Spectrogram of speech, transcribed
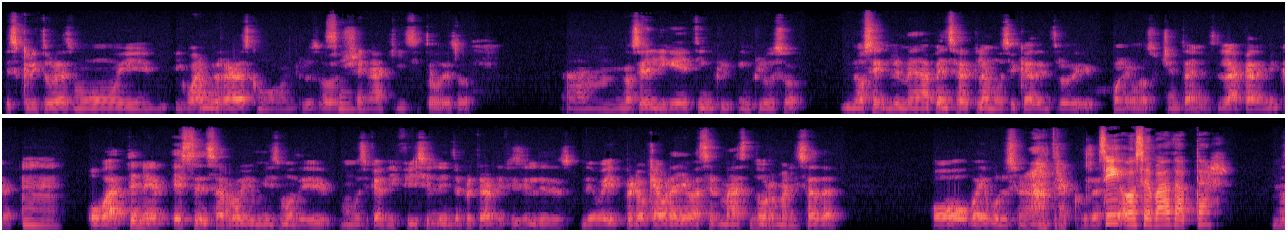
escrituras muy, igual muy raras como incluso Shenakis y todo eso. no sé, Ligeti incluso. No sé, me da a pensar que la música dentro de, pone unos 80 años, la académica, o va a tener ese desarrollo mismo de música difícil de interpretar, difícil de, oír, pero que ahora ya va a ser más normalizada, o va a evolucionar a otra cosa. Sí, o se va a adaptar, ¿no?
